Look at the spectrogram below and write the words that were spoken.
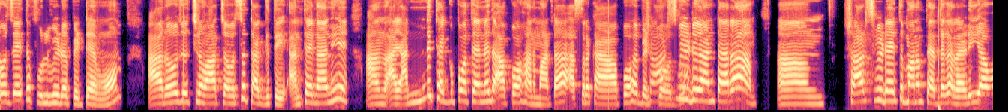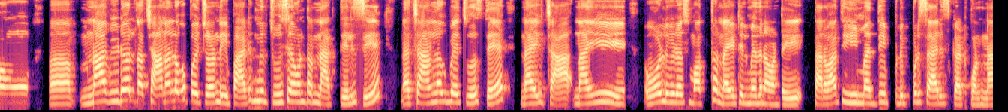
రోజైతే ఫుల్ వీడియో పెట్టామో ఆ రోజు వచ్చిన వాచ్ అవర్స్ తగ్గుతాయి. అంతేగాని అన్ని తగ్గిపోతాయి అనేది అపోహ అన్నమాట. అసలు అపోహ పెట్టుకోవచ్చు వీడియో అంటారా? ఆ షార్ట్స్ వీడియో అయితే మనం పెద్దగా రెడీ అవ్వము. నా వీడియోలు నా ఛానల్లోకి పోయి చూడండి. ఈ పాటికి మీరు చూసే ఉంటారు నాకు తెలిసి. నా ఛానల్లోకి పోయి చూస్తే నా ఈ చా నా ఈ ఓల్డ్ వీడియోస్ మొత్తం నైటిల్ మీదనే ఉంటాయి. తర్వాత ఈ మధ్య ఇప్పుడు ఇప్పుడు శారీస్ కట్టుకుంటున్నా.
